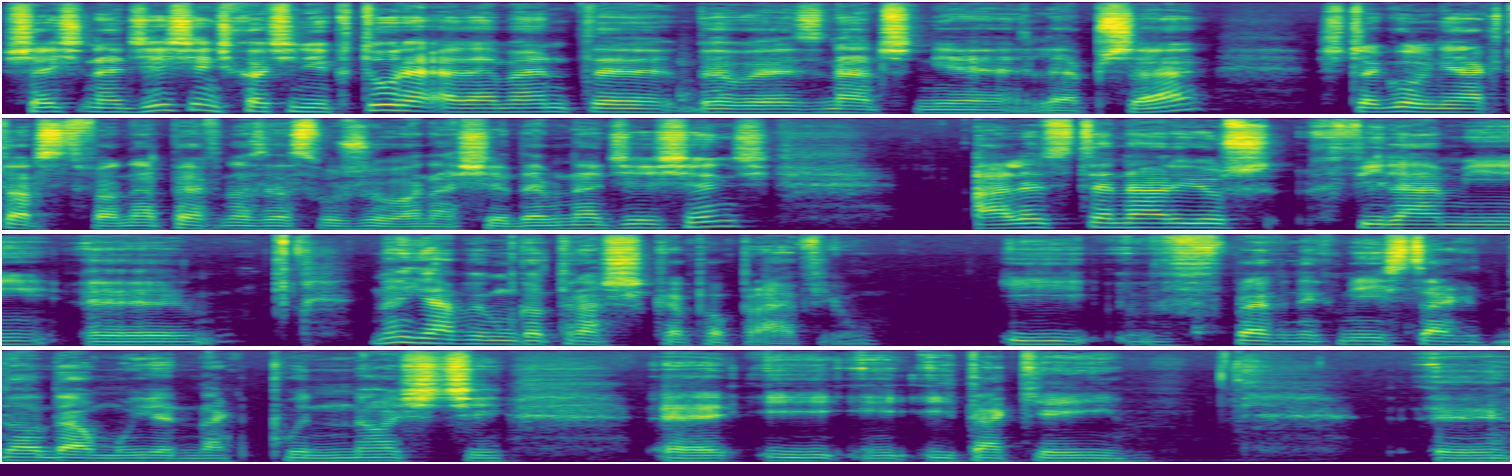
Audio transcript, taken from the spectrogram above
6 na 10, choć niektóre elementy były znacznie lepsze, szczególnie aktorstwo na pewno zasłużyło na 7 na 10, ale scenariusz chwilami, yy, no ja bym go troszkę poprawił. I w pewnych miejscach dodał mu jednak płynności, i, i, i takiej y,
